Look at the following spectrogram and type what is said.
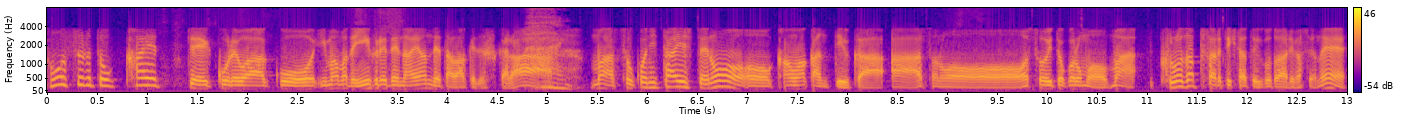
そうすると、かえってこれはこう今までインフレで悩んでたわけですから、はい、まあ、そこに対しての緩和感っていうか、あそのそういうところも、まあ、クローズアップされてきたということはありますよね。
